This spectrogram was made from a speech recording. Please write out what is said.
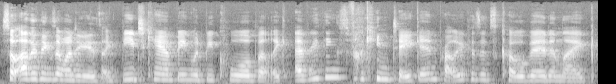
So other things I want to do is like beach camping would be cool, but like everything's fucking taken, probably because it's COVID and like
